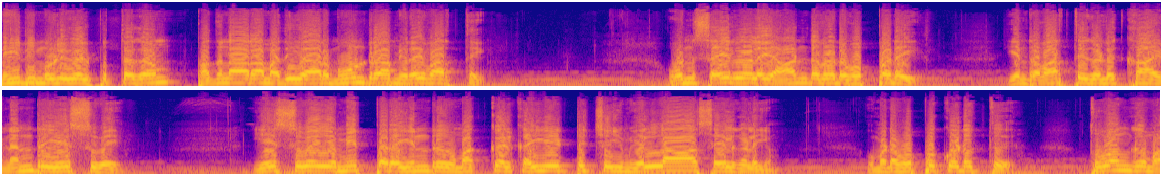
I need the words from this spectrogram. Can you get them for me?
நீதிமொழிகள் புத்தகம் பதினாறாம் அதிகாரம் மூன்றாம் இறைவார்த்தை. உன் செயல்களை ஆண்டவரோடு ஒப்படை என்ற வார்த்தைகளுக்காய் நன்றி இயேசுவே. இயேசுவையை மீட்பெற இன்று மக்கள் கையிட்டு செய்யும் எல்லா செயல்களையும் உம்மிடம் ஒப்பு கொடுத்து துவங்கும்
